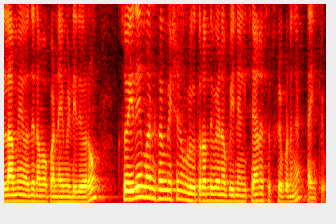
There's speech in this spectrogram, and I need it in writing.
எல்லாமே வந்து நம்ம பண்ண வேண்டியது வரும். ஸோ இதே மாதிரி இன்ஃபர்மேஷன் உங்களுக்கு தொடர்ந்து வேணும் அப்படின்னு எங்கள் சேனல் சப்ஸ்கிரைப் பண்ணுங்கள் தேங்க்யூ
